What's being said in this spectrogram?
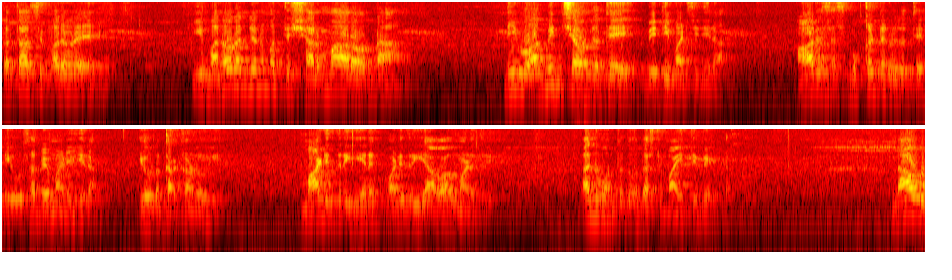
ಪ್ರತಾಪ್ ಸಿಂಹರವರೇ ಈ ಮನೋರಂಜನ್ ಮತ್ತು ಶರ್ಮಾರವ್ರನ್ನ ನೀವು ಅಮಿತ್ ಶಾ ಅವ್ರ ಜೊತೆ ಭೇಟಿ ಮಾಡಿಸಿದ್ದೀರಾ? ಆರ್ ಎಸ್ ಎಸ್ ಮುಖಂಡರ ಜೊತೆ ನೀವು ಸಭೆ ಮಾಡಿದ್ದೀರಾ? ಇವ್ರನ್ನ ಕರ್ಕೊಂಡೋಗಿ ಮಾಡಿದ್ರಿ, ಏನಕ್ಕೆ ಮಾಡಿದ್ರಿ, ಯಾವಾಗ ಮಾಡಿದ್ರಿ ಅನ್ನುವಂಥದ್ದು ಒಂದಷ್ಟು ಮಾಹಿತಿ ಬೇಕು ನಮಗೆ. ನಾವು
